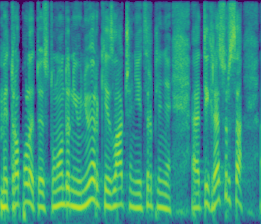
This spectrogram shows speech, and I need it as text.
metropole, to jest u London i u New York je izlačenje i crpljenje e, tih resursa. E,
